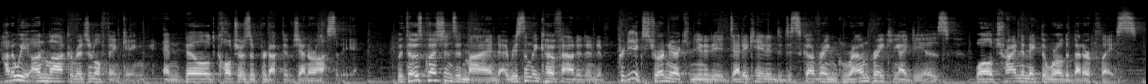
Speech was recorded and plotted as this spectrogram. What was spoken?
How do we unlock original thinking and build cultures of productive generosity? With those questions in mind, I recently co founded a pretty extraordinary community dedicated to discovering groundbreaking ideas while trying to make the world a better place.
